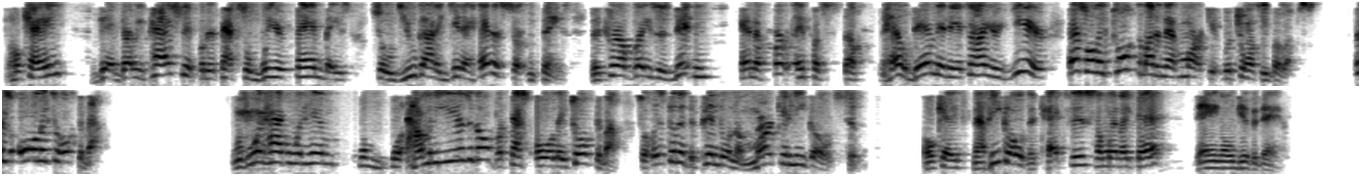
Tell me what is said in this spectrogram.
Okay? They're very passionate, but it that's a weird fan base. So you got to get ahead of certain things. The Trailblazers didn't. And the first, and for the hell, damn near the entire year, that's all they talked about in that market with Chauncey Billups. That's all they talked about. Was what happened with him from what, how many years ago? But that's all they talked about. So it's going to depend on the market he goes to. Okay? Now, if he goes to Texas, somewhere like that, they ain't going to give a damn.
